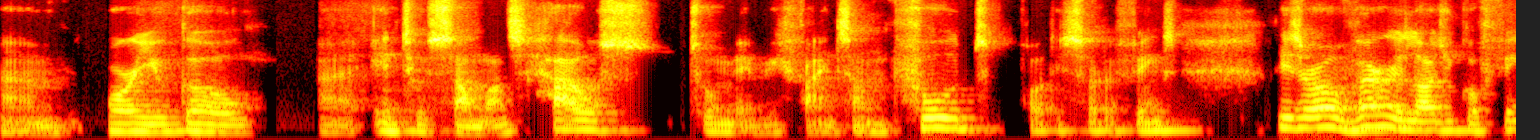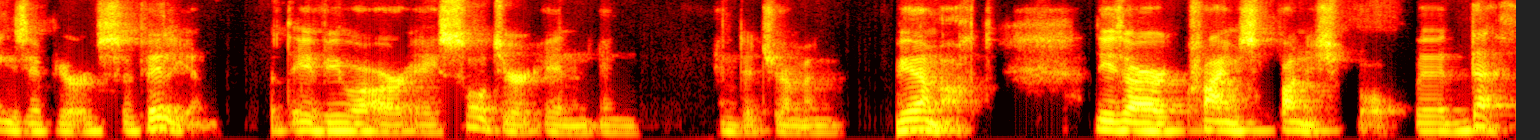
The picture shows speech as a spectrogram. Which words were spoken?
um, or you go uh, into someone's house to maybe find some food, all these sort of things. These are all very logical things if you're a civilian. But if you are a soldier in, in, in the German Wehrmacht, these are crimes punishable with death.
